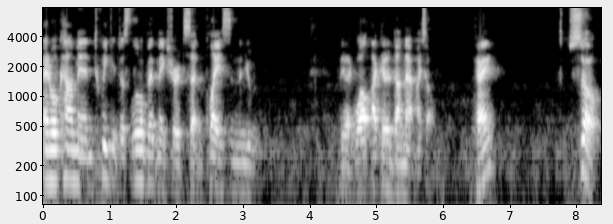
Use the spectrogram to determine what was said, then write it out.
and we'll come in, tweak it just a little bit, make sure it's set in place, and then you'll be like, well, I could have done that myself. Okay? So,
